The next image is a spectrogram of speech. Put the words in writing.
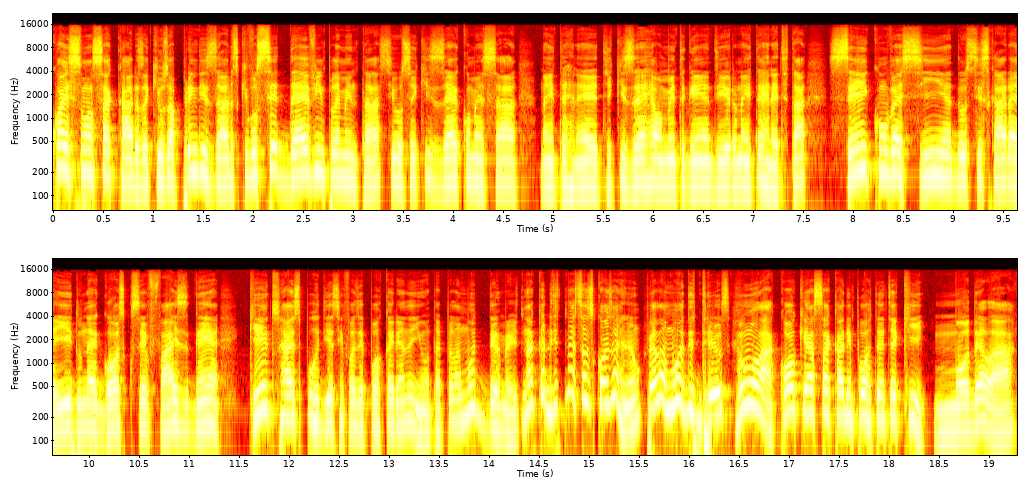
quais são as sacadas aqui, os aprendizados que você deve implementar se você quiser começar na internet e quiser realmente ganhar dinheiro na internet, tá? Sem conversinha desses caras aí, do negócio que você faz e ganha 500 reais por dia sem fazer porcaria nenhuma, tá? Pelo amor de Deus, meu gente, não acredito nessas coisas não. Pelo amor de Deus. Vamos lá, qual que é a sacada importante aqui? Modelar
